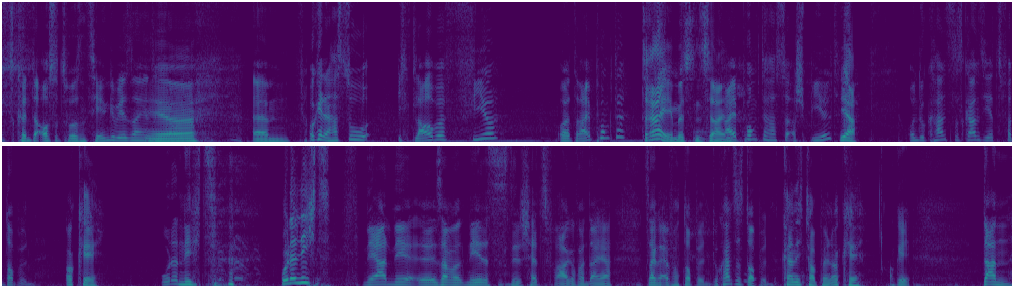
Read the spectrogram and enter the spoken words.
Es könnte auch so 2010 gewesen sein. Ja. Ähm, okay, dann hast du, ich glaube, vier oder drei Punkte. Drei müssten es sein. Drei Punkte hast du erspielt. Ja. Und du kannst das Ganze jetzt verdoppeln. Okay. Oder nichts. Oder nichts? naja, nee, äh, sagen wir, nee, das ist eine Schätzfrage, von daher sagen wir einfach doppeln. Du kannst es doppeln. Kann ich doppeln, okay. Okay. Dann.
